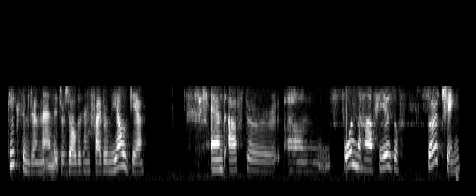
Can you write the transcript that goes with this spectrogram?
fatigue syndrome and it resulted in fibromyalgia. And after um, four and a half years of searching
